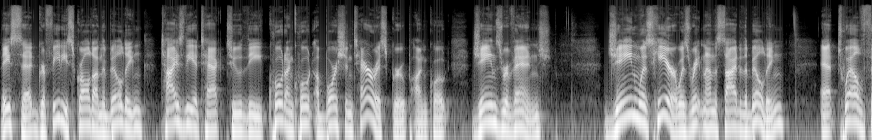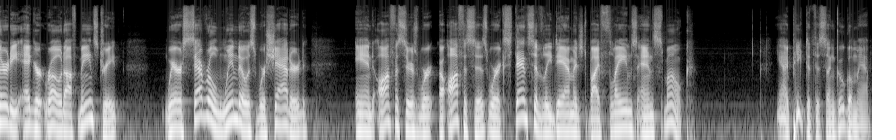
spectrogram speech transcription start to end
They said graffiti scrawled on the building ties the attack to the quote unquote abortion terrorist group, unquote, Jane's Revenge. Jane was here was written on the side of the building at 1230 Eggert Road off Main Street, where several windows were shattered and officers were, uh, offices were extensively damaged by flames and smoke. Yeah, I peeked at this on Google Map.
